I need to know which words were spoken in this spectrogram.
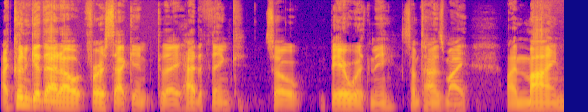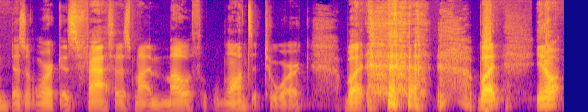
I couldn't get that out for a second because I had to think. So bear with me. Sometimes my my mind doesn't work as fast as my mouth wants it to work. But but you know,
